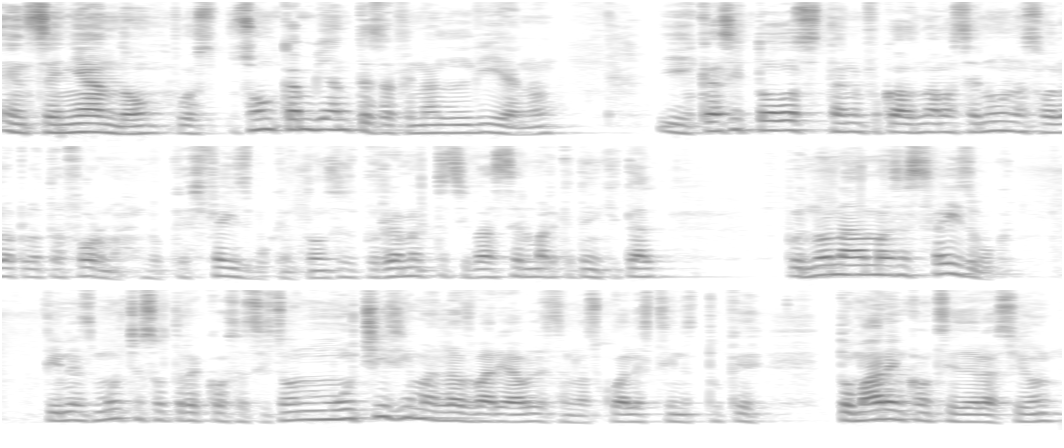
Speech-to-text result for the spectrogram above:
enseñando, pues son cambiantes al final del día, ¿no? Y casi todos están enfocados nada más en una sola plataforma, lo que es Facebook. Entonces, pues realmente si vas a hacer marketing digital, pues no nada más es Facebook. Tienes muchas otras cosas y son muchísimas las variables en las cuales tienes tú que tomar en consideración,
